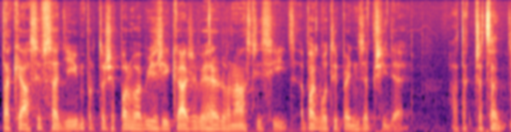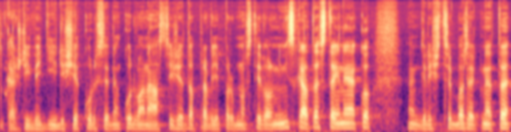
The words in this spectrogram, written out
tak já si vsadím, protože pan Babiš říká, že vyhraje 12 tisíc a pak o ty peníze přijde. A tak přece každý vidí, když je kurz 1 k 12, že ta pravděpodobnost je velmi nízká. To je stejné, jako když třeba řeknete.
